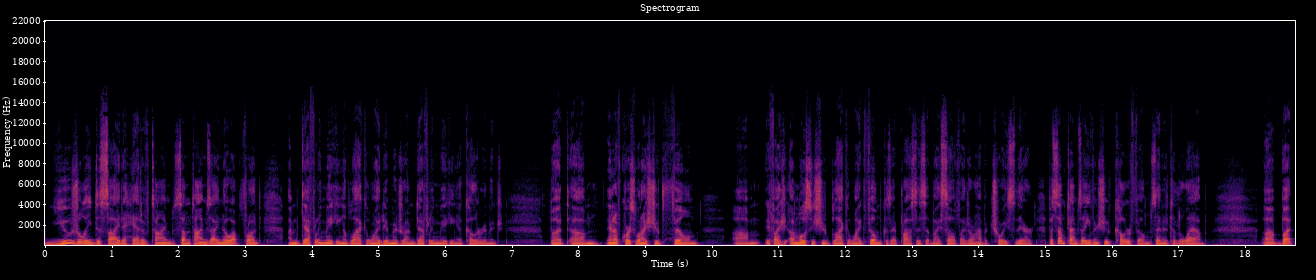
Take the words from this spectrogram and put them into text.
usually decide ahead of time. Sometimes I know up front I'm definitely making a black and white image or I'm definitely making a color image. But um, and of course when I shoot film, Um, if I, I mostly shoot black and white film because I process it myself, I don't have a choice there. But sometimes I even shoot color film, send it to the lab. Uh, but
